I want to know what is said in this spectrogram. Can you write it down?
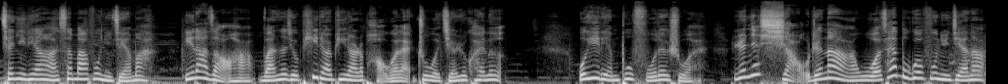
前几天啊，三八妇女节嘛，一大早哈，丸子就屁颠屁颠的跑过来祝我节日快乐。我一脸不服的说：“人家小着呢，我才不过妇女节呢。”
